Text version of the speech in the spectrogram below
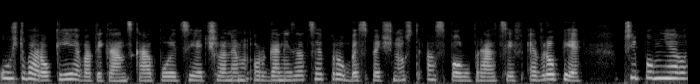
Už dva roky je vatikánská policie členem Organizace pro bezpečnost a spolupráci v Evropě, připomněl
